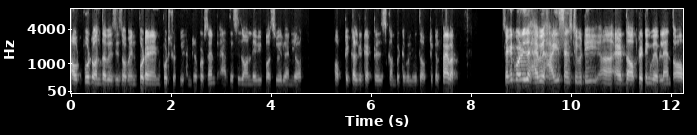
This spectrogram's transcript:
output on the basis of input and input should be 100% and this is only be possible when your optical detector is compatible with the optical fiber. Second point is have a high sensitivity uh, at the operating wavelength of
